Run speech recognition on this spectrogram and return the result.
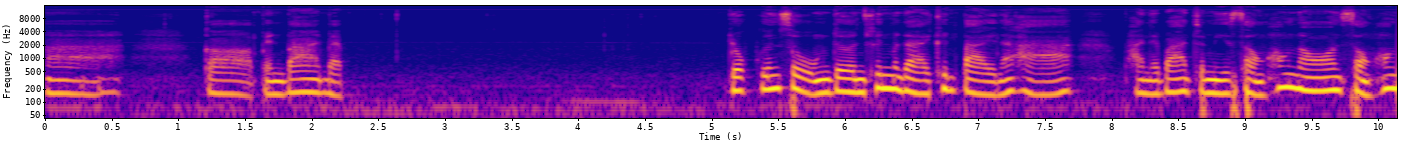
อ่า ก็เป็นบ้านแบบ ยกพื้นสูงเดินขึ้นบันไดขึ้นไปนะคะ ภายในบ้านจะมีสองห้องนอนสองห้อง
